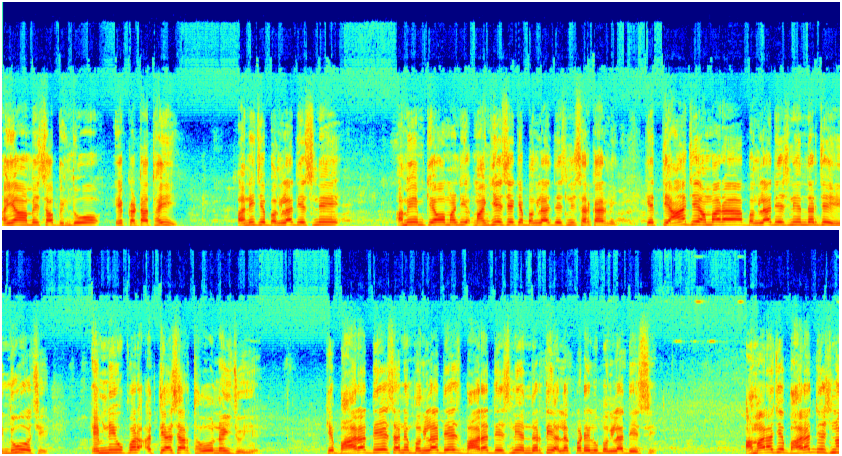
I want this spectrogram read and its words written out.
અહીંયા અમે સબ હિન્દુઓ એકઠા થઈ અને જે બાંગ્લાદેશને અમે એમ કહેવા માંડીએ માંગીએ છીએ કે બાંગ્લાદેશની સરકારની, કે ત્યાં જે અમારા બાંગ્લાદેશની અંદર જે હિન્દુઓ છે, એમની ઉપર અત્યાચાર થવો નહીં જોઈએ. કે ભારત દેશ અને બાંગ્લાદેશ ભારત દેશની અંદરથી અલગ પડેલું બાંગ્લાદેશ છે. અમારા જે ભારત દેશનો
